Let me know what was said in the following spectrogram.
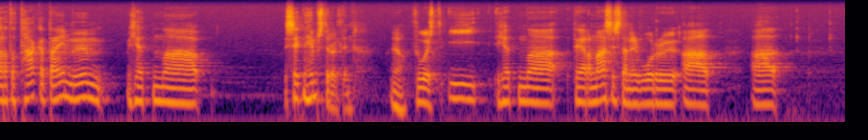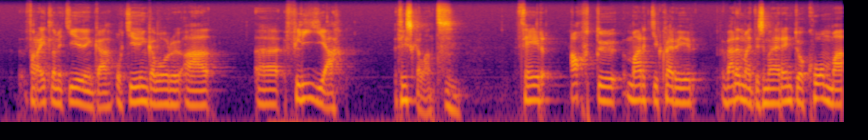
það er að taka dæmi um hérna setni heimstyröldin já, þú veist, í hérna þegar að nasistanir voru að að fara illa með gýðinga og gýðinga voru að uh, flýja Þískaland þeir áttu margir hverjir verðmæti sem þeir reyndu að koma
